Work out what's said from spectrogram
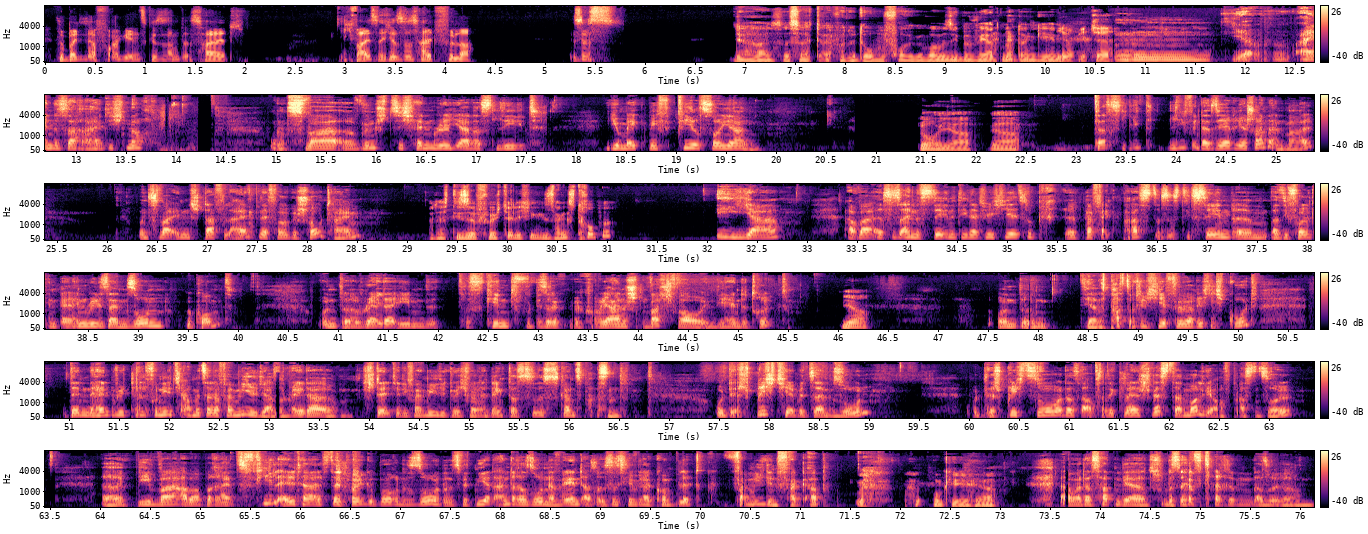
So bei dieser Folge insgesamt ist halt. Ich weiß nicht, es ist halt Füller. Es ist. Ja, es ist halt einfach eine doofe Folge. Wollen wir sie bewerten und dann gehen? Ja, bitte. Mm, Ja, eine Sache hätte ich noch. Und zwar äh, wünscht sich Henry ja das Lied You Make Me Feel So Young. Oh ja, ja. Das Lied lief in der Serie schon einmal. Und zwar in Staffel 1 in der Folge Showtime. War das diese fürchterliche Gesangstruppe? Ja, aber es ist eine Szene, die natürlich hierzu äh, perfekt passt. Es ist die Szene, also die Folge, in der Henry seinen Sohn bekommt und äh, Raider ihm das Kind von dieser koreanischen Waschfrau in die Hände drückt. Ja. Und ähm, ja, das passt natürlich hierfür richtig gut. Denn Henry telefoniert ja auch mit seiner Familie. Also Raider ähm, stellt ja die Familie durch, weil er denkt, das ist ganz passend. Und er spricht hier mit seinem Sohn. Und er spricht so, dass er auf seine kleine Schwester Molly aufpassen soll. Äh, die war aber bereits viel älter als der neugeborene Sohn. Und es wird nie ein anderer Sohn erwähnt. Also ist es hier wieder komplett Familienfuck ab. Okay, ja. Aber das hatten wir ja schon des Öfteren. Also ähm,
